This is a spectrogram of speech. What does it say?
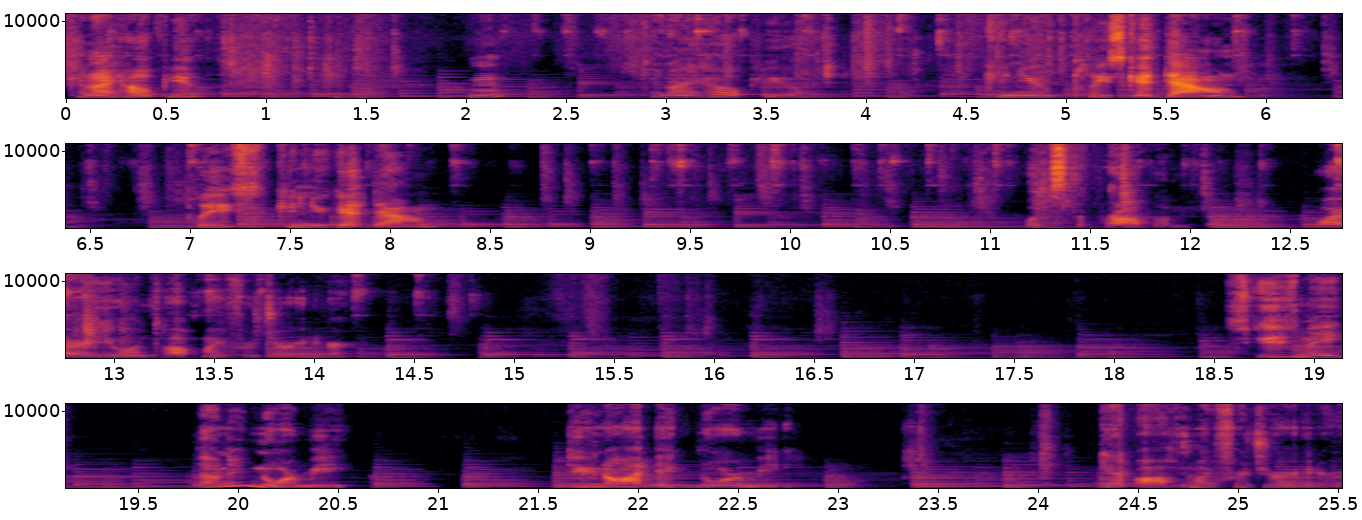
Can I help you? Hmm? Can I help you? Can you please get down? Please, can you get down? What's the problem? Why are you on top of my refrigerator? Excuse me. Don't ignore me. Do not ignore me. Get off my refrigerator.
